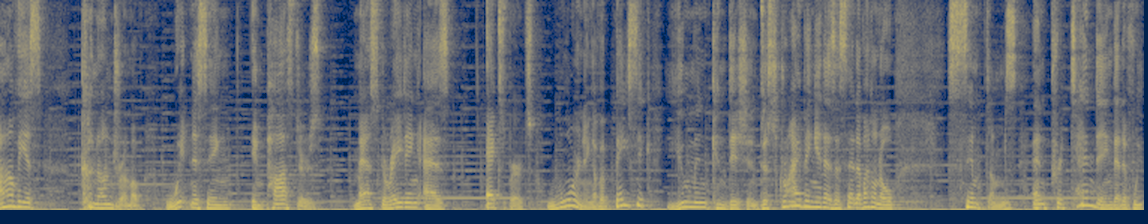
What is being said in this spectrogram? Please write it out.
obvious conundrum of witnessing imposters masquerading as experts warning of a basic human condition, describing it as a set of, I don't know, symptoms and pretending that if we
